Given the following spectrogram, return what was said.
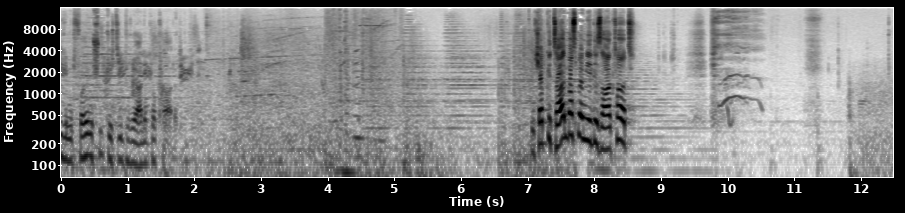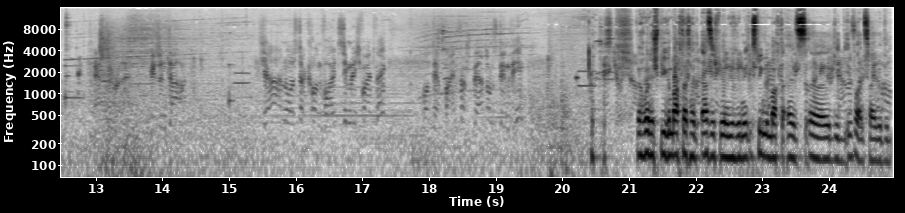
fliege mit vollem Schub durch die imperiale Blockade. Ich habe getan, was man mir gesagt hat. Warum er das Spiel gemacht hat, hat er sich wieder gegen X-Wing gemacht als äh, gegen Infoanzeige, den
